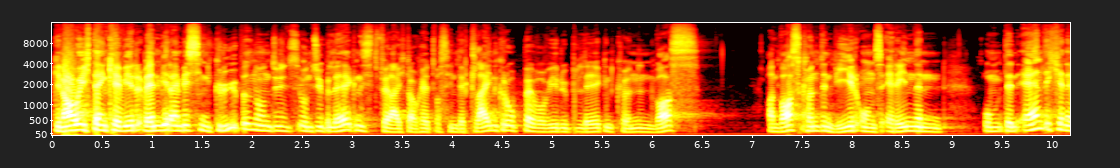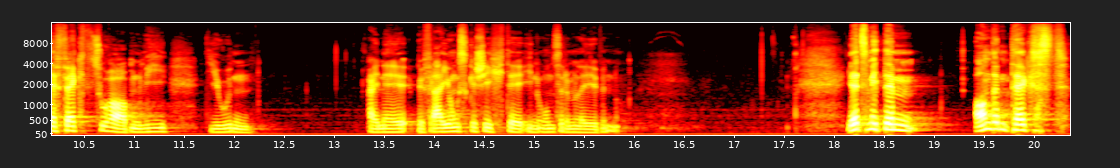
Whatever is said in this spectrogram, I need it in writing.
Genau, ich denke, wir, wenn wir ein bisschen grübeln und uns, uns, überlegen, ist vielleicht auch etwas in der Kleingruppe, wo wir überlegen können, was, an was könnten wir uns erinnern, um den ähnlichen Effekt zu haben wie die Juden. Eine Befreiungsgeschichte in unserem Leben. Jetzt mit dem anderen Text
